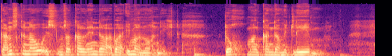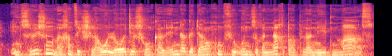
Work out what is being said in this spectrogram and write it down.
Ganz genau ist unser Kalender aber immer noch nicht. Doch man kann damit leben. Inzwischen machen sich schlaue Leute schon Kalendergedanken für unseren Nachbarplaneten Mars.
